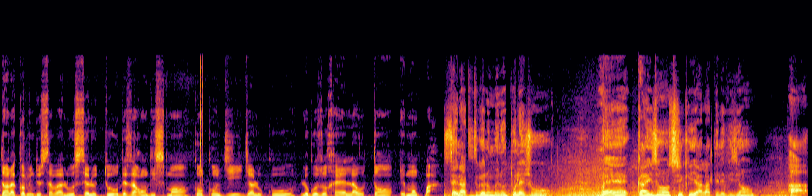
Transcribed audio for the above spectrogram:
Dans la commune de Savalou, c'est le tour des arrondissements Konkondi, Djaloukou, Logozohel, Laotan et Monkpa. C'est une activité que nous menons tous les jours. Mais quand ils ont su qu'il y a la télévision, ah,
